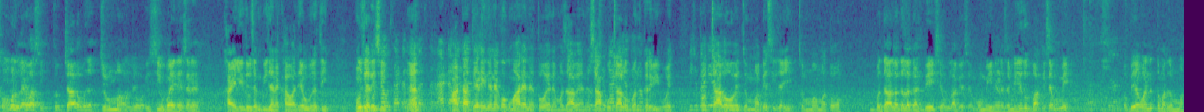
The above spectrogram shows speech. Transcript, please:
ખમણ લાવ્યા છે. તો ચાલો બધા જમવા માટે. રિશિવભાઈને છે ને ખાઈ લીધું છે ને બીજાને ખાવા દેવું નથી. શું છે ઋષિ? હે? આટા તેડીને એને કોક મારે ને તો એને મજા આવે અને સાપુ ચાલુ બંધ કરવી હોય. તો ચાલો હવે જમવા બેસી જઈએ. જમવામાં તો બધા અલગ અલગ આજ બે છે એવું લાગે છે. મમ્મી ને એને જમી લીધું બાકી છે મમ્મી? તો બે વાર નથી તમારે જમવા?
